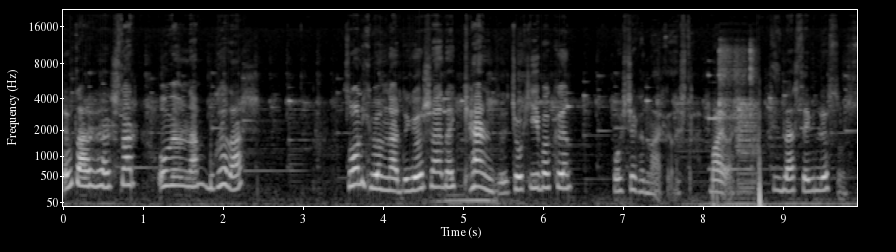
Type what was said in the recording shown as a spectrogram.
Evet arkadaşlar o bölümden bu kadar. Son iki bölümlerde görüşene dek kendinize çok iyi bakın. Hoşçakalın arkadaşlar. Bay bay. Sizler seviliyorsunuz.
